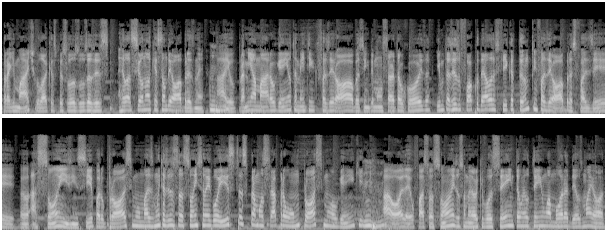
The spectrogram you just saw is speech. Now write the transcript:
pragmático lá que as pessoas usam, às vezes relacionam a questão de obras, né? Uhum. Ah, eu, pra mim amar alguém, eu também tenho que fazer obras, tenho que demonstrar tal coisa. E muitas vezes o foco delas fica tanto em fazer obras, fazer ah, ações em si para o próximo próximo, mas muitas vezes as ações são egoístas para mostrar para um próximo alguém que, Uhum. ah, olha, eu faço ações, eu sou melhor que você, então eu tenho um amor a Deus maior.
